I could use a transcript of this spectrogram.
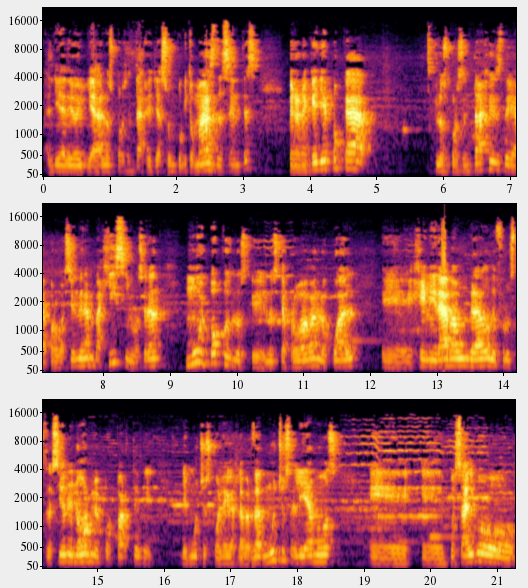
al día de hoy ya los porcentajes ya son un poquito más decentes, pero en aquella época los porcentajes de aprobación eran bajísimos, eran muy pocos los que, los que aprobaban, lo cual eh, generaba un grado de frustración enorme por parte de, muchos colegas. La verdad, muchos salíamos eh, eh, pues algo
